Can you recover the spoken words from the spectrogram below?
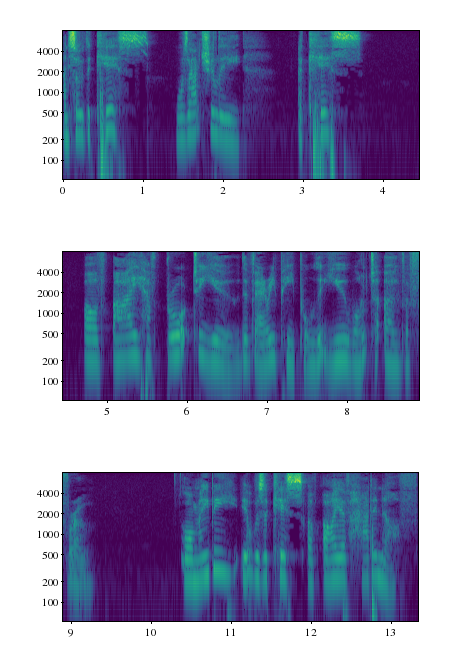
And so the kiss was actually a kiss of, I have brought to you the very people that you want to overthrow. Or maybe it was a kiss of, I have had enough.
